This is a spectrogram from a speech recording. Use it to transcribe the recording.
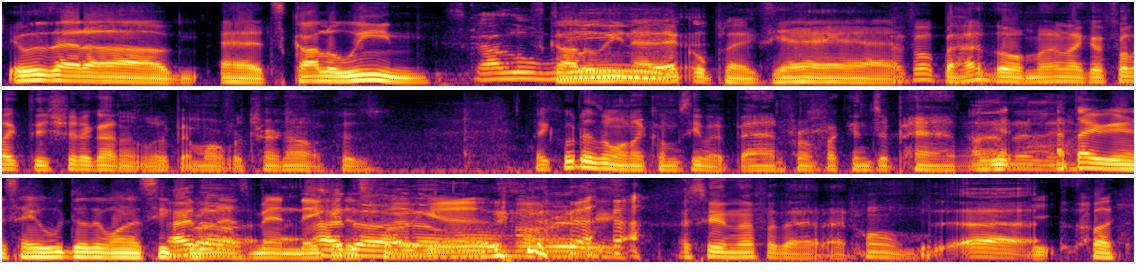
It was at um at Scalloween. Scalloween. Scalloween at Echoplex. Yeah, yeah, I felt bad though, man. Like I felt like they should have gotten a little bit more of a turnout because, like, who doesn't want to come see my band from fucking Japan? I, gonna- I thought you were gonna say who doesn't want to see I grown know, ass men I naked know, I as fuck. know. Yeah. Oh, I, see, enough of that at home. Uh, fuck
